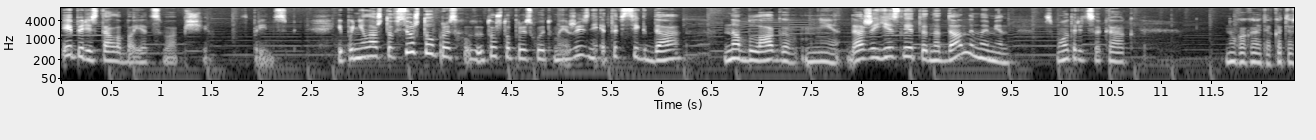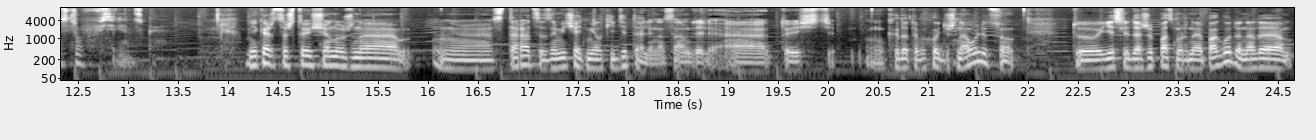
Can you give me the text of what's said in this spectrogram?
Я перестала бояться вообще, в принципе. И поняла, что все, что происходит, то, что происходит в моей жизни, это всегда на благо мне. Даже если это на данный момент смотрится как ну, какая-то катастрофа вселенская. Мне кажется, что еще нужно э, стараться замечать мелкие детали, на самом деле. А, то есть, когда ты выходишь на улицу, то если даже пасмурная погода, надо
